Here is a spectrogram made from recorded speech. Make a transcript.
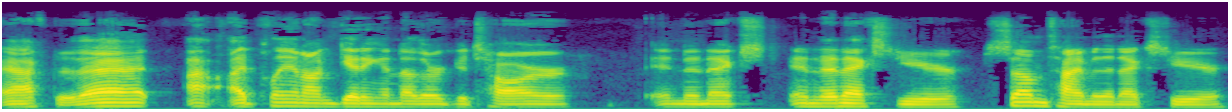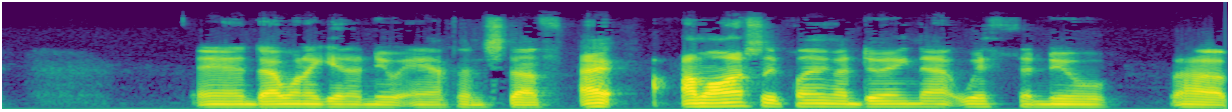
after that, I, I plan on getting another guitar in the next in the next year, sometime in the next year, and I want to get a new amp and stuff. I I'm honestly planning on doing that with the new uh,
